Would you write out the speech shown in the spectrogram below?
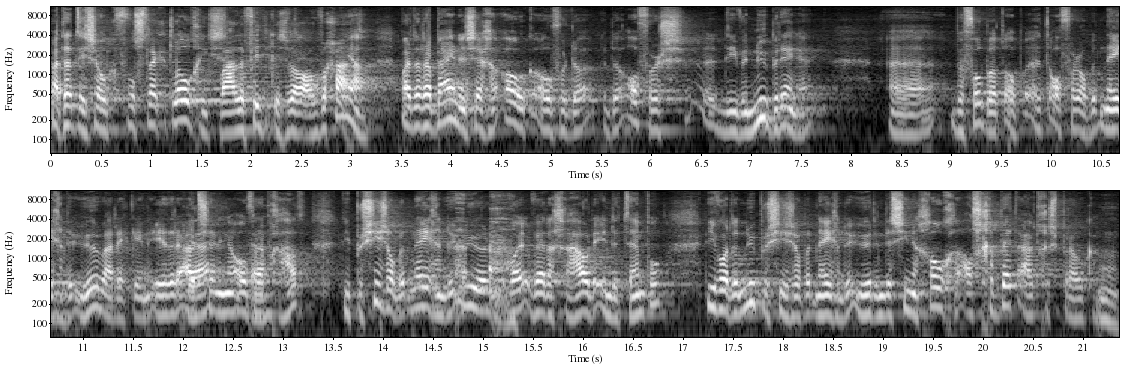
maar dat is ook volstrekt logisch. Waar Leviticus wel over gaat. Ja, maar de rabbijnen zeggen ook over de, de offers eh, die we nu brengen. eh, bijvoorbeeld op het offer op het negende uur, waar ik in eerdere Ja, uitzendingen over ja. heb gehad. Die precies op het negende uur werden gehouden in de tempel. Die worden nu precies op het negende uur in de synagoge als gebed uitgesproken. Hmm.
